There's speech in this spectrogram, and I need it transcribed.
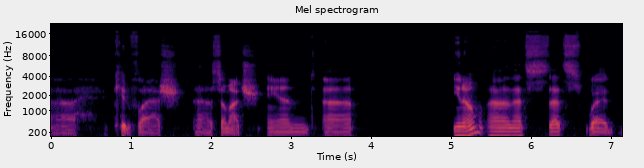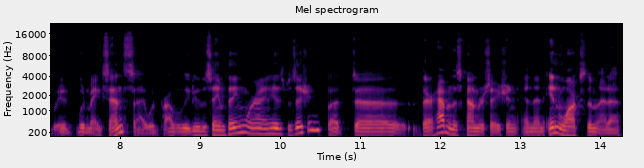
uh, Kid Flash uh, so much, and uh, you know uh, that's that's what it would make sense. I would probably do the same thing were I in his position, but they're having this conversation, and then in walks the meta,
